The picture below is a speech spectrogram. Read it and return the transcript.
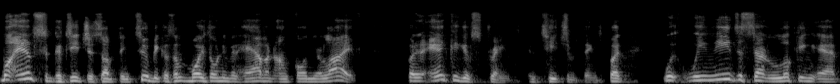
well, aunts could teach you something too, because some boys don't even have an uncle in their life. But an aunt can give strength and teach them things. But we, we need to start looking at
